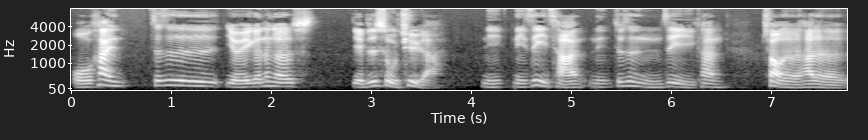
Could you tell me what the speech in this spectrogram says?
我看。就是有一个那个也不是数据啊，你你自己查，你就是你自己看 c h a r 他的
